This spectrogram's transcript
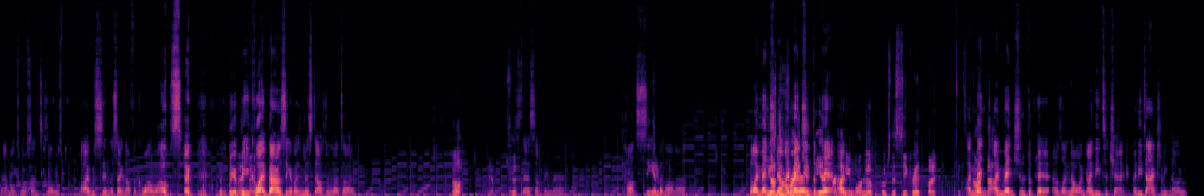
that makes more sense because I was I was in the second half for quite a while, so it would be quite embarrassing if I missed it after all that time. Oh, Yeah. Is there something there? Can't see a banana. But I mentioned it. the I right mentioned the pit. for how I, you want to approach this secret, but it's I, not meant, that. I mentioned the pit. I was like, no, I, I need to check. I need to actually know.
